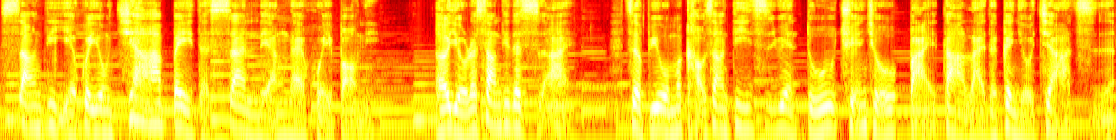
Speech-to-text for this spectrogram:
上帝也会用加倍的善良来回报你。而有了上帝的慈爱，这比我们考上第一志愿、读全球百大来的更有价值。”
